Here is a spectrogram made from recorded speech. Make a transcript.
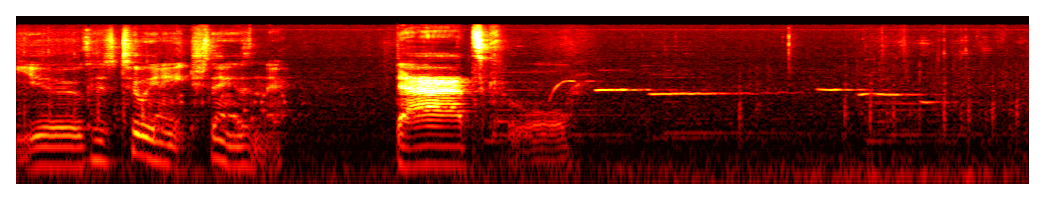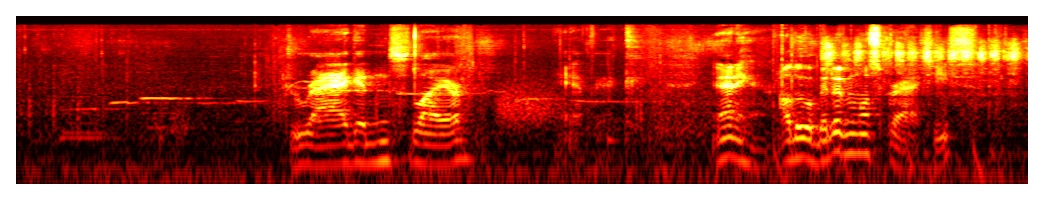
You, because there's two in each thing, isn't there? That's cool. Dragon Slayer. Epic. Anyhow, I'll do a bit of more scratchies.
